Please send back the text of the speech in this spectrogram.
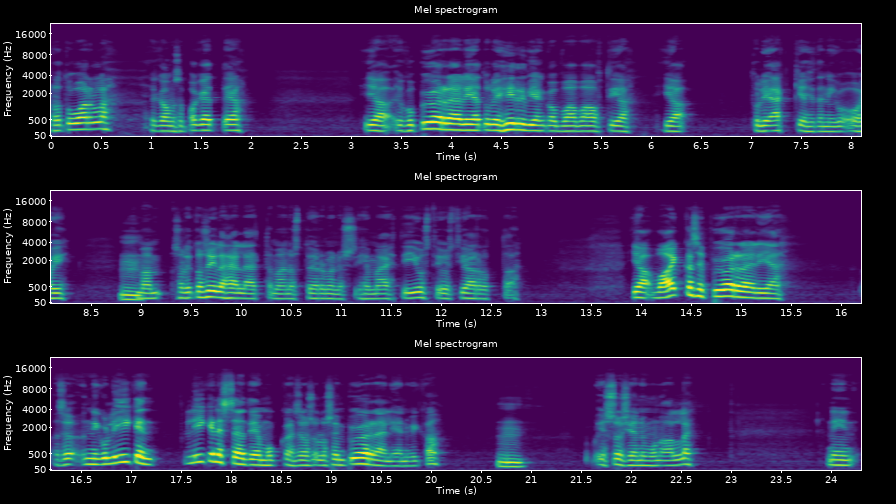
Rotuvuorella jakamassa paketteja. Ja joku pyöräilijä tuli hirvien kovaa vauhtia ja tuli äkkiä sitä niin ohi. Mm. Mä, se oli tosi lähellä, että mä en olisi törmännyt siihen. Mä ehtiin just just jarruttaa. Ja vaikka se pyöräilijä, se, niin kuin liiken, liikennesääntöjen mukaan se olisi ollut sen pyöräilijän vika, Mm. jos se olisi jäänyt mun alle, niin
